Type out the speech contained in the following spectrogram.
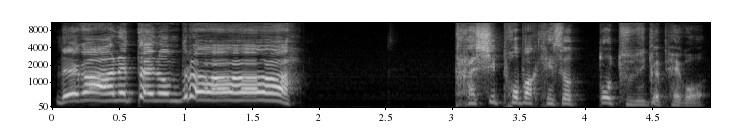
내가 안 했다 이놈들아 다시 포박해서 또 두들겨 패고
